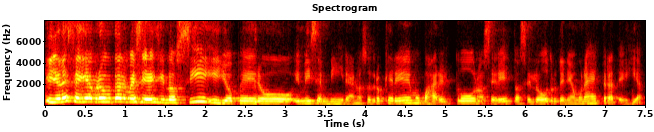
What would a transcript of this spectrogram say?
Y yo le seguía preguntando, me seguía diciendo sí, y yo, pero, y me dicen, mira, nosotros queremos bajar el tono, hacer esto, hacer lo otro, tenían unas estrategias,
